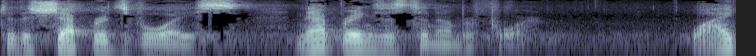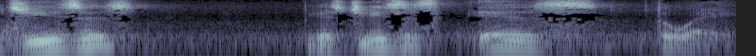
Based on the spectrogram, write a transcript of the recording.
to the shepherd's voice. And that brings us to number four. Why Jesus? Because Jesus is the way.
